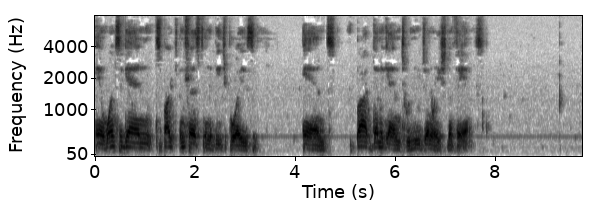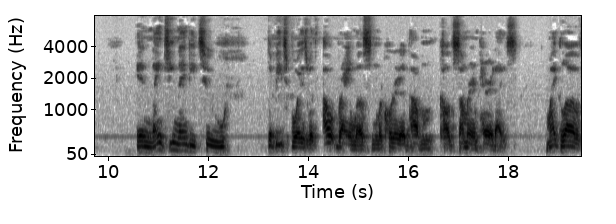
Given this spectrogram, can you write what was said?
and once again sparked interest in the Beach Boys and brought them again to a new generation of fans. In 1992, the Beach Boys, without Brian Wilson, recorded an album called Summer in Paradise. Mike Love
